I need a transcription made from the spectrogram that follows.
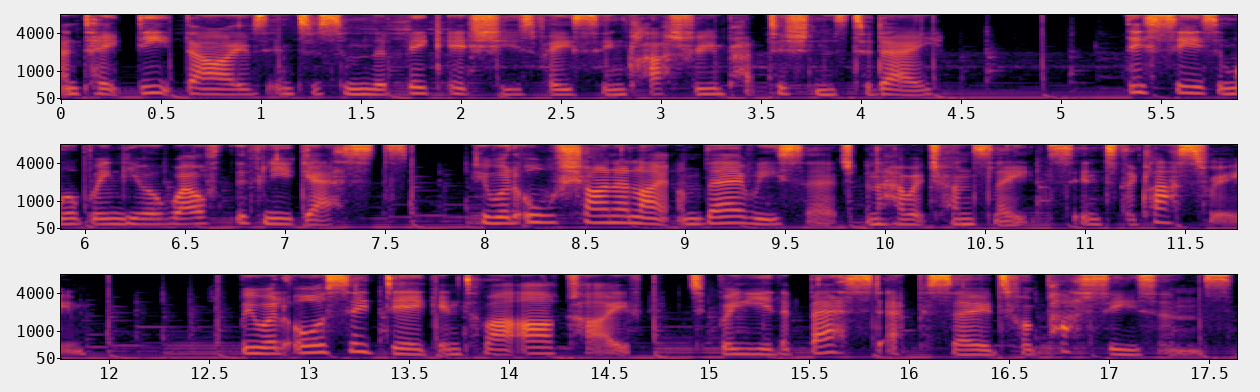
and take deep dives into some of the big issues facing classroom practitioners today. This season will bring you a wealth of new guests who will all shine a light on their research and how it translates into the classroom. We will also dig into our archive to bring you the best episodes from past seasons.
